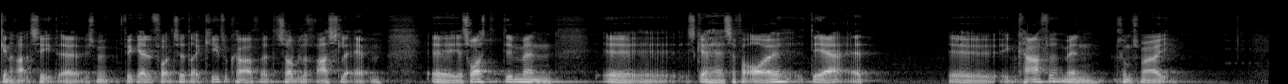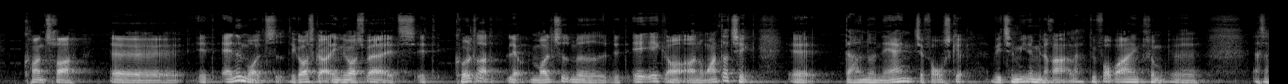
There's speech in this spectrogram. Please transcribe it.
generelt set, at hvis man fik alle folk til at drikke ketokaffe, at det så ville rasle af dem. Øh, jeg tror også, det man øh, skal have sig for øje, det er, at øh, en kaffe med en klump smør i, kontra øh, et andet måltid. Det kan også, gøre, egentlig også være et, et kulhydrat lavt måltid med lidt æg og, og nogle andre ting. Øh, der er jo noget næring til forskel. Vitaminer og mineraler. Du får bare en klump, øh, altså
